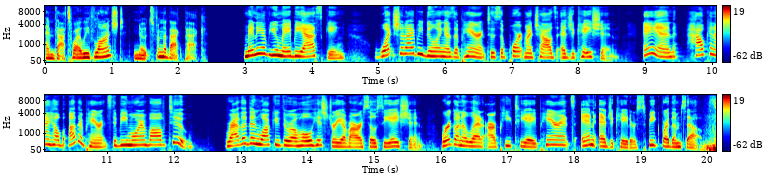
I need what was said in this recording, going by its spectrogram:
And that's why we've launched Notes from the Backpack. Many of you may be asking, what should I be doing as a parent to support my child's education? And how can I help other parents to be more involved too? Rather than walk you through a whole history of our association, we're going to let our PTA parents and educators speak for themselves.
